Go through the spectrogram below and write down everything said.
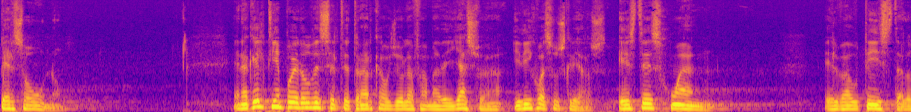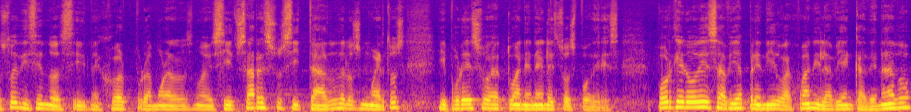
verso 1. En aquel tiempo Herodes el tetrarca oyó la fama de Yahshua y dijo a sus criados, este es Juan, el Bautista, lo estoy diciendo así mejor por amor a los nuevecitos, ha resucitado de los muertos y por eso actúan en él estos poderes. Porque Herodes había prendido a Juan y la había encadenado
